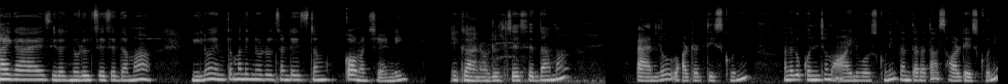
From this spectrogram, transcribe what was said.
హాయ్ గాయస్ ఈరోజు నూడిల్స్ చేసేద్దామా? మీలో ఎంతమందికి నూడిల్స్ అంటే ఇష్టం? కామెంట్ చేయండి. ఇక నూడిల్స్ చేసేద్దామా? ప్యాన్లో వాటర్ తీసుకొని అందులో కొంచెం ఆయిల్ పోసుకొని దాని తర్వాత సాల్ట్ వేసుకొని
